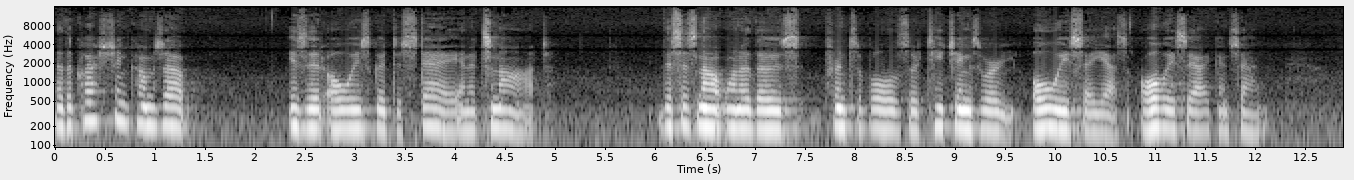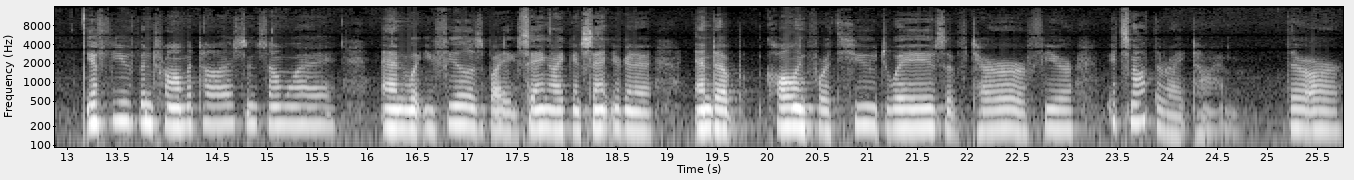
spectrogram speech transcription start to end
Now the question comes up is it always good to stay? And it's not this is not one of those principles or teachings where you always say yes, always say I consent. If you've been traumatized in some way, and what you feel is by saying I consent, you're going to end up calling forth huge waves of terror or fear, it's not the right time. There are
